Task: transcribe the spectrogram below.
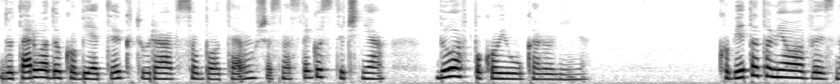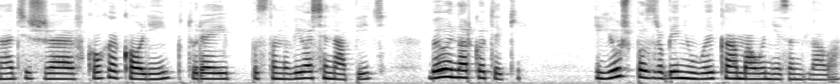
dotarła do kobiety, która w sobotę 16 stycznia była w pokoju u Karoliny. Kobieta ta miała wyznać, że w Coca-Coli, której postanowiła się napić, były narkotyki i już po zrobieniu łyka mało nie zemdlała.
